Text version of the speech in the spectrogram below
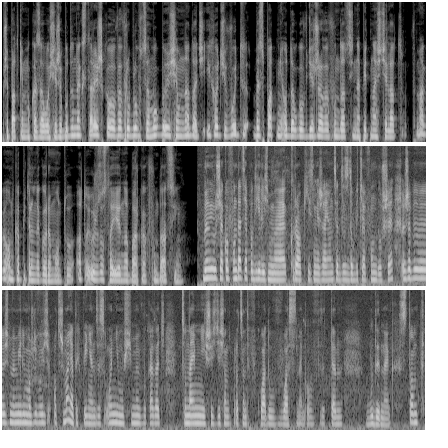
Przypadkiem okazało się, że budynek starej szkoły we Wróblówce mógłby się nadać i choć wójt bezpłatnie oddał go w dzierżawę fundacji na 15 lat, wymaga on kapitalnego remontu, a to już zostaje na barkach fundacji. My już jako fundacja podjęliśmy kroki zmierzające do zdobycia funduszy. Żebyśmy mieli możliwość otrzymania tych pieniędzy z Unii, musimy wykazać co najmniej 60% wkładu własnego w ten budynek. Stąd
